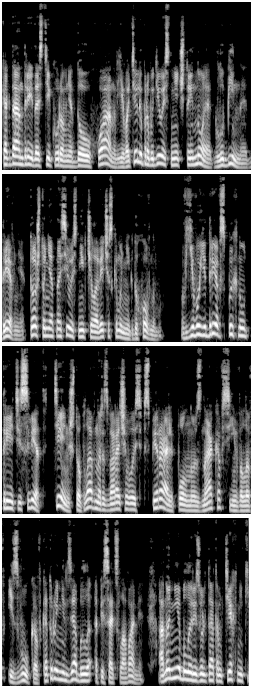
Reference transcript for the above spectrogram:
Когда Андрей достиг уровня Доу Хуан, в его теле пробудилось нечто иное, глубинное, древнее, то, что не относилось ни к человеческому, ни к духовному. В его ядре вспыхнул третий свет, тень, что плавно разворачивалась в спираль, полную знаков, символов и звуков, которые нельзя было описать словами. Оно не было результатом техники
